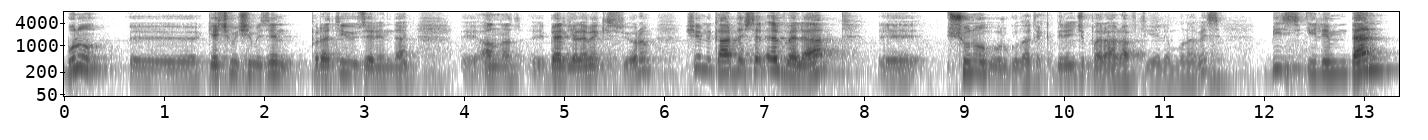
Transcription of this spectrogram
Bunu e, geçmişimizin pratiği üzerinden e, anlat e, belgelemek istiyorum. Şimdi kardeşler evvela e, şunu vurguladık. Birinci paragraf diyelim buna biz. Biz ilimden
